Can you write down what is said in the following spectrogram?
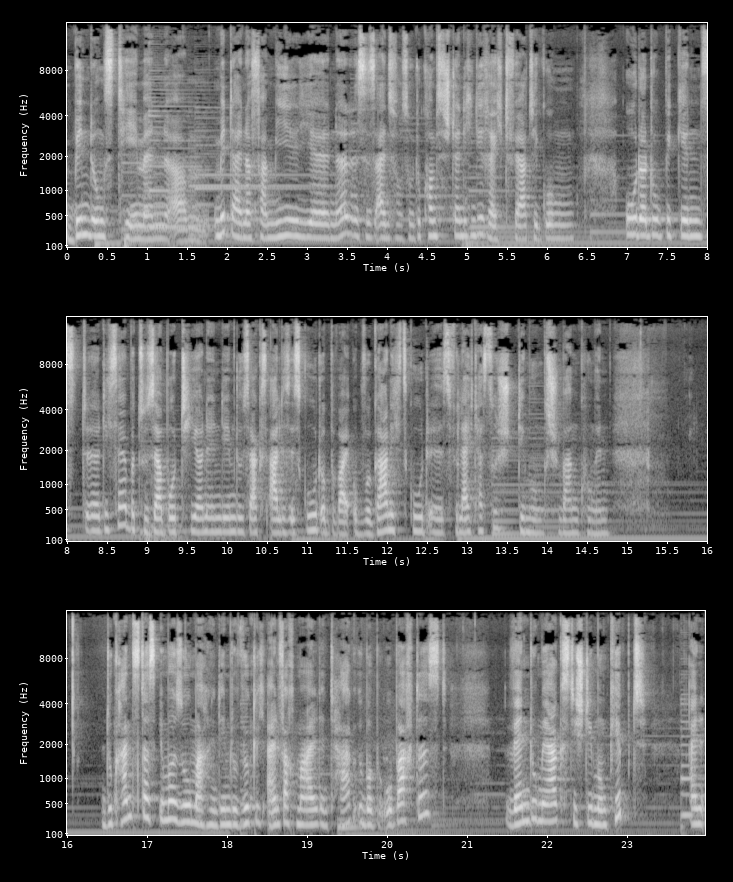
Bindungsthemen ähm, mit deiner Familie. Ne? Das ist einfach so, du kommst ständig in die Rechtfertigung oder du beginnst äh, dich selber zu sabotieren, indem du sagst, alles ist gut, ob, obwohl gar nichts gut ist. Vielleicht hast du Stimmungsschwankungen. Du kannst das immer so machen, indem du wirklich einfach mal den Tag über beobachtest. Wenn du merkst, die Stimmung kippt, ein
